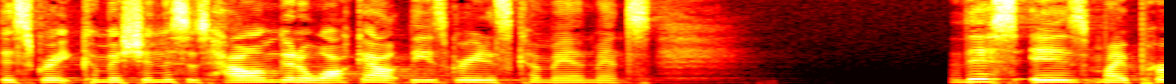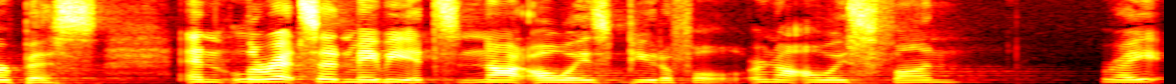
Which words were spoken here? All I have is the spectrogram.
this great commission. This is how I'm going to walk out these greatest commandments. This is my purpose. And Lorette said maybe it's not always beautiful or not always fun, right?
